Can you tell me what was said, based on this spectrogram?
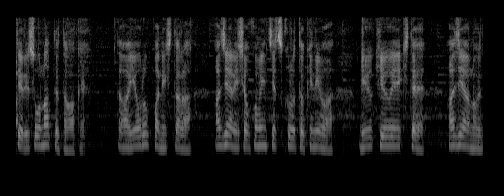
ていうよりそうなってたわけ。だからヨーロッパにしたらアジアに植民地作る時には琉球へ来てアジアの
